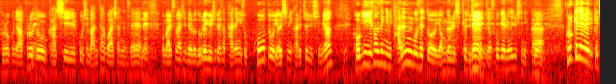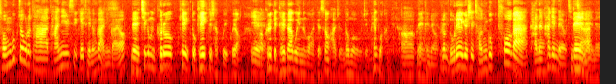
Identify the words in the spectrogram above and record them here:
그렇군요. 앞으로도 가실 곳이 많다고 하셨는데 네. 뭐 말씀하신 대로 노래 교실에서 반응이 좋고 또 열심히 가르쳐 주시면 네. 거기 선생님이 다른 곳에 또 연결을 시켜 주시고 네, 그죠? 네, 소개를 해 주시니까 네. 그렇게 되면 이렇게 전국적으로 다 다닐 수 있게 되는 거 아닌가요? 네, 지금은 그렇게 또 계획도 잡고 있고요. 예. 어, 그렇게 돼가고 있는 것 같아서 아주 너무 지금 행복합니다. 아 그렇군요. 네네네. 그럼 노래 교실 전국 투어가 가능하겠네요, 진짜. 네네네.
